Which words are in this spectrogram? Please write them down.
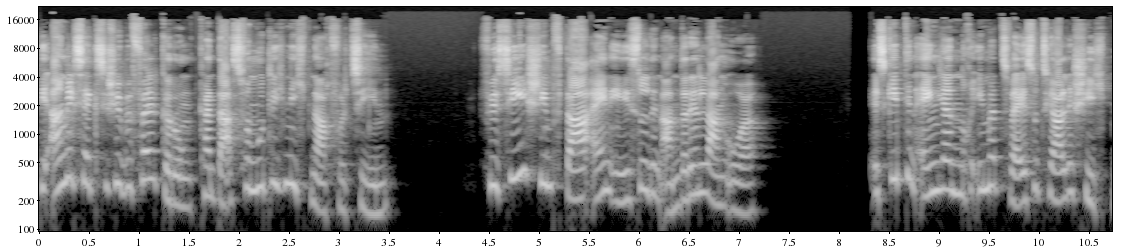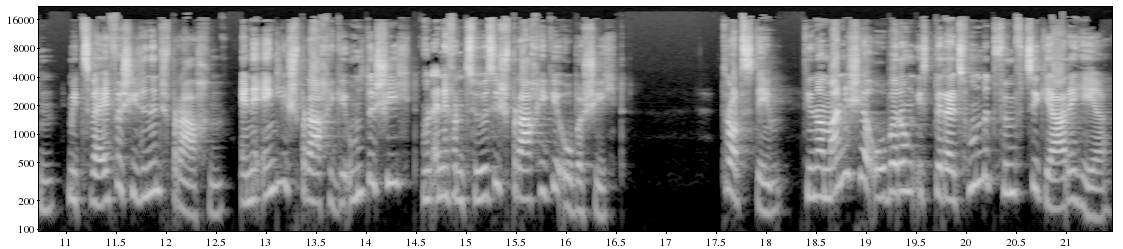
Die angelsächsische Bevölkerung kann das vermutlich nicht nachvollziehen. Für sie schimpft da ein Esel den anderen Langohr. Es gibt in England noch immer zwei soziale Schichten mit zwei verschiedenen Sprachen, eine englischsprachige Unterschicht und eine französischsprachige Oberschicht. Trotzdem, die normannische Eroberung ist bereits 150 Jahre her.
